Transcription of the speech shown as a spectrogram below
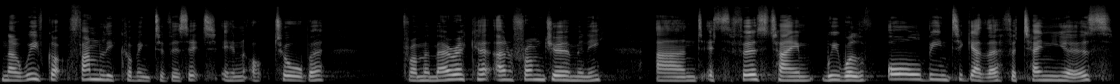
Now, we've got family coming to visit in October from America and from Germany, and it's the first time we will have all been together for 10 years.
